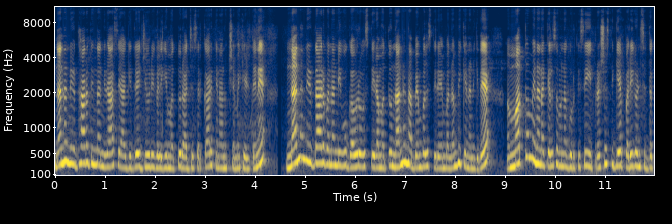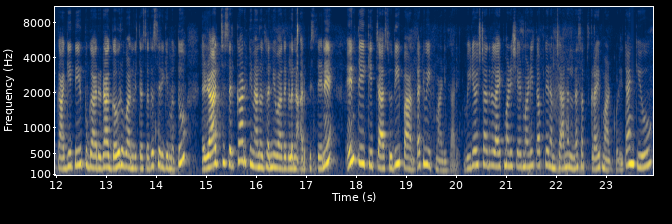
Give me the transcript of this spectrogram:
ನನ್ನ ನಿರ್ಧಾರದಿಂದ ನಿರಾಸೆ ಆಗಿದ್ರೆ ಜ್ಯೂರಿಗಳಿಗೆ ಮತ್ತು ರಾಜ್ಯ ಸರ್ಕಾರಕ್ಕೆ ನಾನು ಕ್ಷಮೆ ಕೇಳ್ತೇನೆ. ನನ್ನ ನಿರ್ಧಾರವನ್ನು ನೀವು ಗೌರವಿಸ್ತೀರಾ ಮತ್ತು ನನ್ನನ್ನು ಬೆಂಬಲಿಸ್ತೀರಾ ಎಂಬ ನಂಬಿಕೆ ನನಗಿದೆ. ಮತ್ತೊಮ್ಮೆ ನನ್ನ ಕೆಲಸವನ್ನು ಗುರುತಿಸಿ ಈ ಪ್ರಶಸ್ತಿಗೆ ಪರಿಗಣಿಸಿದ್ದಕ್ಕಾಗಿ ತೀರ್ಪುಗಾರರ, ಗೌರವಾನ್ವಿತ ಸದಸ್ಯರಿಗೆ ಮತ್ತು ರಾಜ್ಯ ಸರ್ಕಾರಕ್ಕೆ ನಾನು ಧನ್ಯವಾದಗಳನ್ನು ಅರ್ಪಿಸ್ತೇನೆ. ಎಂತಿ ಕಿಚ್ಚ ಸುದೀಪ ಅಂತ ಟ್ವೀಟ್ ಮಾಡಿದ್ದಾರೆ. ವಿಡಿಯೋ ಇಷ್ಟ ಆದರೆ ಲೈಕ್ ಮಾಡಿ ಶೇರ್ ಮಾಡಿ, ತಪ್ಪದೆ ನಮ್ಮ ಚಾನಲನ್ನು ಸಬ್ಸ್ಕ್ರೈಬ್ ಮಾಡ್ಕೊಳ್ಳಿ. ಥ್ಯಾಂಕ್ ಯು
